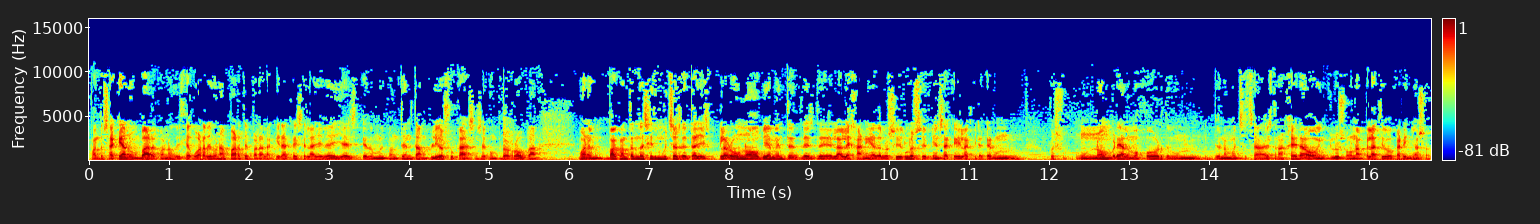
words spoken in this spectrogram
cuando saquean un barco, ¿no? Dice, guardé una parte para la Kiraka y se la llevé. Y ella quedó muy contenta, amplió su casa, se compró ropa. Bueno, va contando así muchos detalles. Claro, uno obviamente desde la lejanía de los siglos se piensa que la Kiraka era un, pues, un nombre a lo mejor de, un, de una muchacha extranjera o incluso un apelativo cariñoso.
